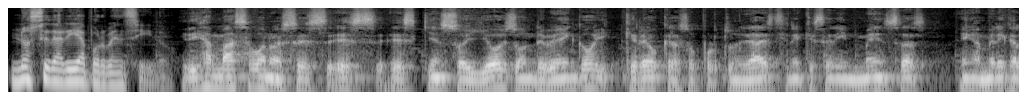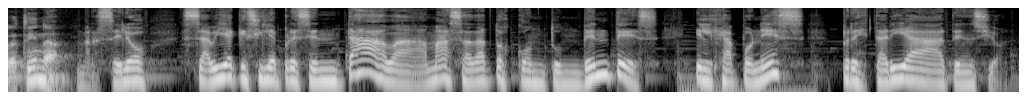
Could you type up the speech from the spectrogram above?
no se daría por vencido. Y dije a Massa, bueno, es, es, es, es quién soy yo, es dónde vengo y creo que las oportunidades tienen que ser inmensas en América Latina. Marcelo sabía que si le presentaba a Massa datos contundentes, el japonés prestaría atención.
